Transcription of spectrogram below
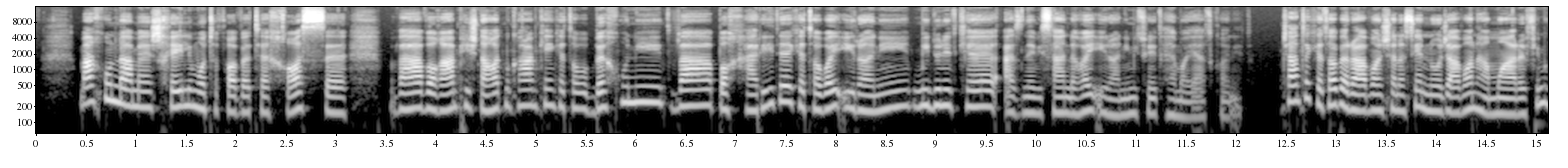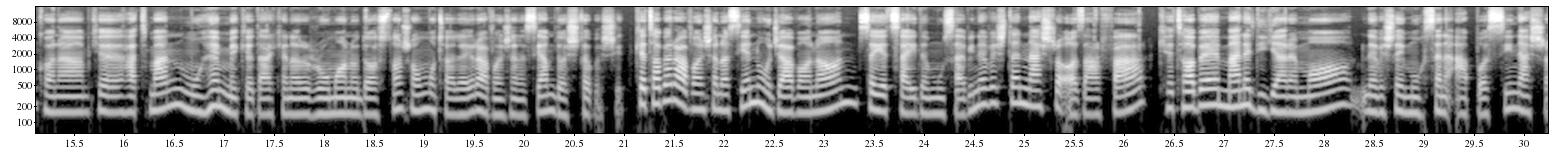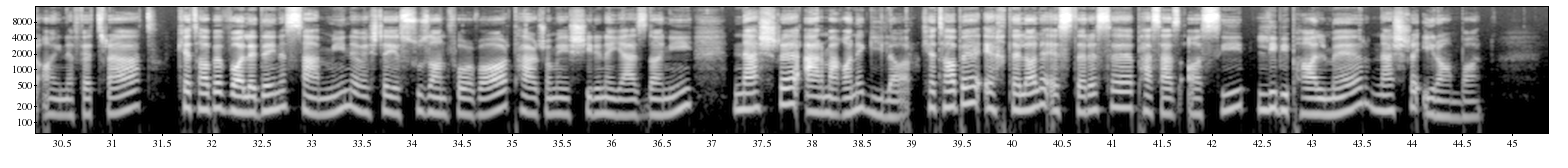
من خوندمش خیلی متفاوت خاصه و واقعا پیشنهاد می‌کنم که این کتاب رو بخونید و با خرید کتاب های ایرانی می‌دونید که از نویسنده های ایرانی می‌تونید حمایت کنید. چند تا کتاب روانشناسی نوجوان هم معرفی می‌کنم که حتما مهمه که در کنار رمان و داستان شما مطالعه روانشناسی هم داشته باشید. کتاب روانشناسی نوجوانان سید سعید موسوی نوشته نشر آذرفر، کتاب من دیگر ما نوشته محسن عباسی نشر آین فطرت، کتاب والدین سمی نوشته سوزان فوروارد ترجمه شیرین یزدانی نشر ارمغان گیلار. کتاب اختلال استرس پس از آسیب لیبی پالمر نشر ایرانبان.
